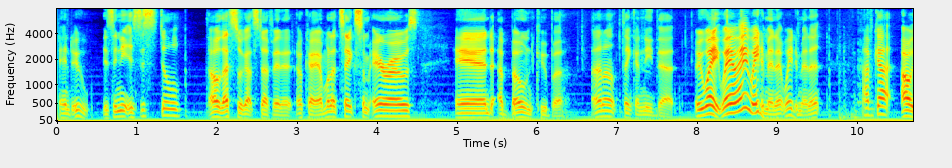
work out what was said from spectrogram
And, ooh, is, any, is this still... Oh, that's still got stuff in it. Okay, I'm going to take some arrows and a bone Koopa. I don't think I need that. Wait, wait, wait, wait, wait a minute, wait a minute. I've got... Oh,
